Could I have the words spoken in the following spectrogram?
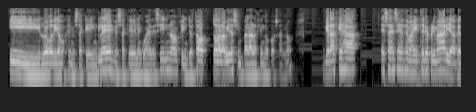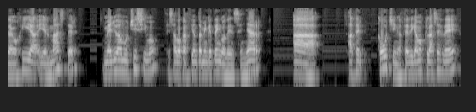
Y luego, digamos que me saqué inglés, me saqué lenguaje de signos, en fin, yo he estado toda la vida sin parar haciendo cosas, ¿no? Gracias a esas enseñanzas de magisterio primaria, pedagogía y el máster, me ha ayudado muchísimo esa vocación también que tengo de enseñar a hacer coaching, hacer, digamos, clases de.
